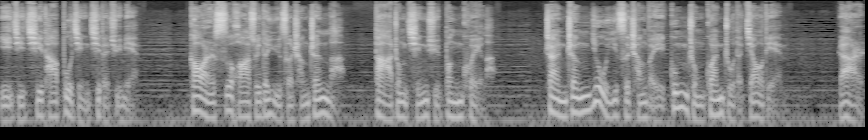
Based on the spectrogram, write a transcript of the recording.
以及其他不景气的局面。高尔斯华绥的预测成真了，大众情绪崩溃了。战争又一次成为公众关注的焦点。然而，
